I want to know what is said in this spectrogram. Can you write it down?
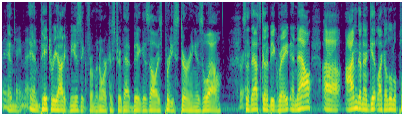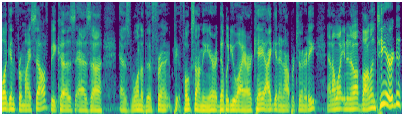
entertainment. And, and patriotic music from an orchestra that big is always pretty stirring as well. Correct. So that's going to be great. And now uh, I'm going to get like a little plug in for myself because as uh, as one of the fr- folks on the air at WIRK, I get an opportunity, and I want you to know I volunteered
